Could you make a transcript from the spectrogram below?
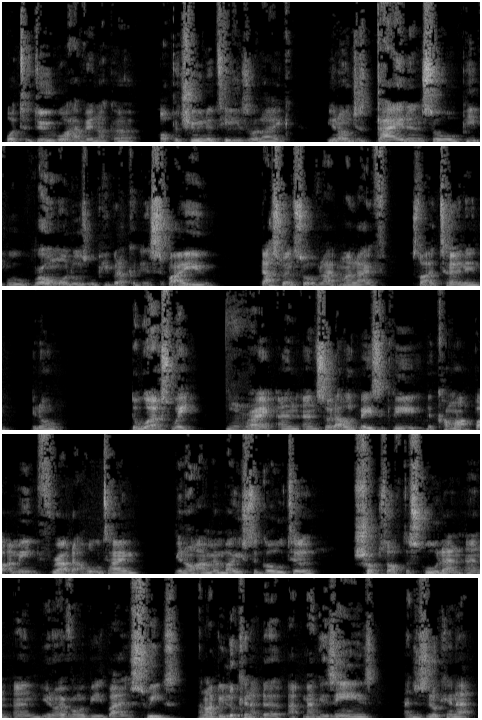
what to do, or having like a opportunities or like you know just guidance or people role models or people that could inspire you. That's when sort of like my life started turning, you know, the worst way yeah. right? And and so that was basically the come up. But I mean, throughout that whole time, you know, I remember I used to go to shops after school, and and and you know, everyone would be buying sweets, and I'd be looking at the at magazines and just looking at.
